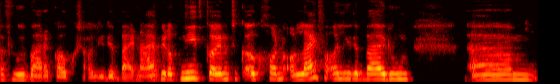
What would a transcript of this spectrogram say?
uh, vloeibare kokosolie erbij. Nou, heb je dat niet, kan je natuurlijk ook gewoon olijfolie erbij doen. Um,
